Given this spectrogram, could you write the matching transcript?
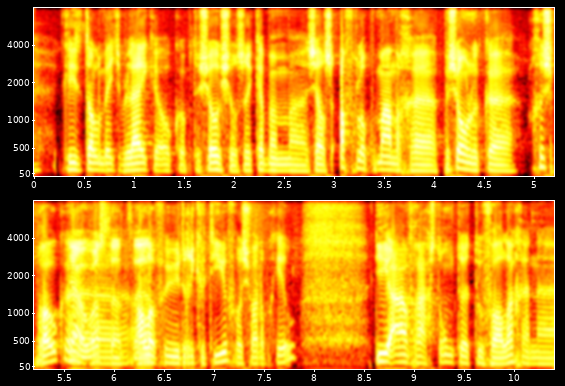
ik liet het al een beetje blijken, ook op de socials. Ik heb hem eh, zelfs afgelopen maandag eh, persoonlijk eh, gesproken. Ja, hoe was Eh, dat, eh? half uur, drie kwartier voor Zwart op Geel. Die aanvraag stond eh, toevallig. En, eh,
